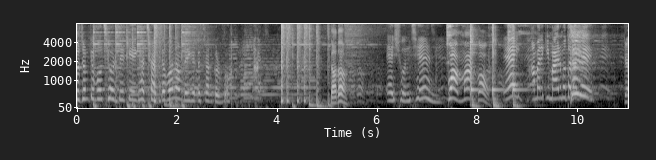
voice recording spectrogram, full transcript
দুজনকে বলছি ওদেরকে এই ঘাট ছাড়তে বল আমরা এই ঘাটে স্নান করব। দাদা। এই শুনছেন? ক মা কও এই আমার কি মায়ের মতো লাগে? কে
